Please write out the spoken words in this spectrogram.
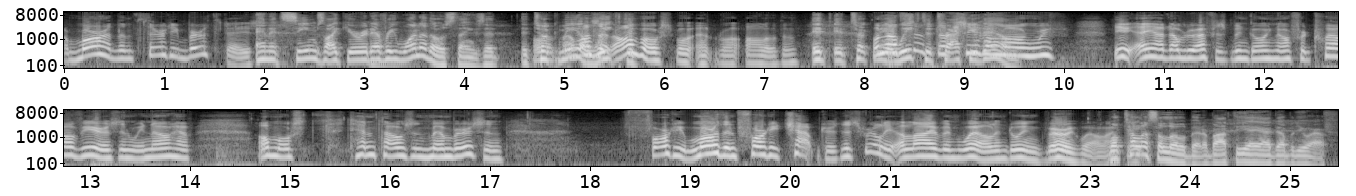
more than 30 birthdays. and it seems like you're at every one of those things. It it took Well, me I a week. To, almost one at all of them. it it took Well, me a week to track see you how down. long we've the AIWF has been going now for 12 years, and we now have almost 10,000 members and 40 more than 40 chapters. And it's really alive and well and doing very well. I Well, tell think. us a little bit about the AIWF.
